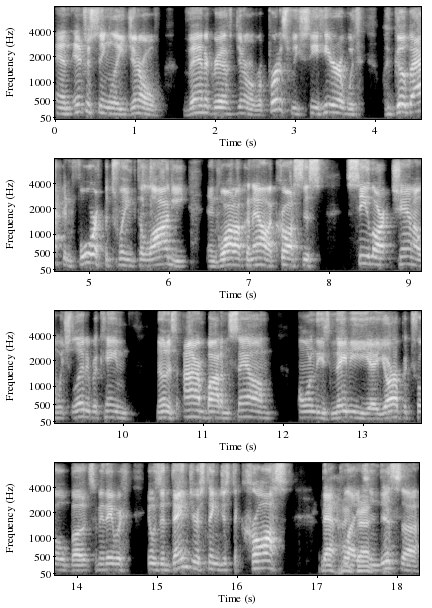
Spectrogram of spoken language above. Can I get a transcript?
And interestingly, General Vandegrift, General Rupertus we see here would, would go back and forth between Tulagi and Guadalcanal across this Sea Lark Channel, which later became known as Iron Bottom Sound on one of these Navy uh, yard patrol boats. I mean, they were it was a dangerous thing just to cross that yeah, place. And this uh,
